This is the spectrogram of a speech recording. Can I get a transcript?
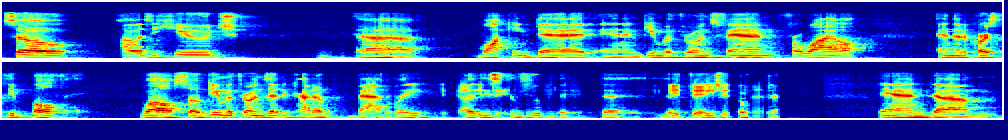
so I was a huge uh, Walking Dead and Game of Thrones fan for a while, and then of course they both. Well, so Game of Thrones ended kind of badly, Yeah, at least the did. movie, the the, the It did, didn't it? version. and um,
